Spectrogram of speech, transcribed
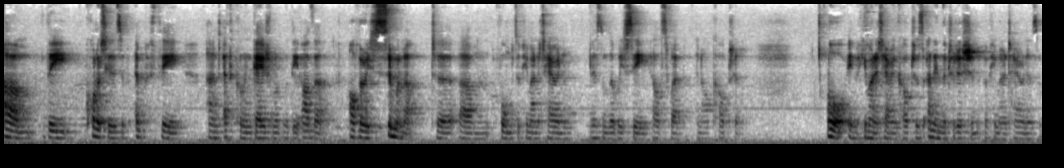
um, the qualities of empathy and ethical engagement with the other are very similar to um, forms of humanitarianism that we see elsewhere in our culture, or in humanitarian cultures and in the tradition of humanitarianism.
